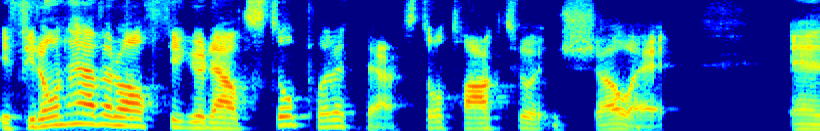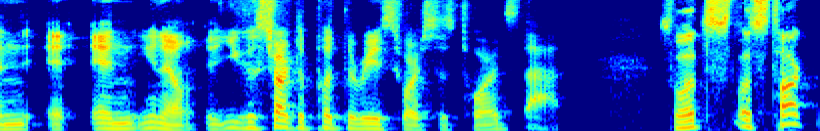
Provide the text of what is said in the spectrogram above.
if you don't have it all figured out still put it there. Still talk to it and show it. And and you know you can start to put the resources towards that So let's let's talk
